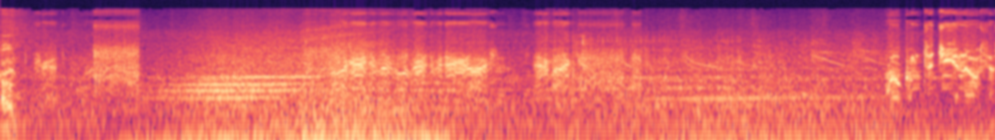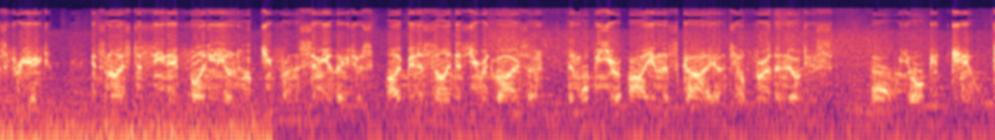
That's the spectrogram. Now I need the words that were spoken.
Oh. Welcome to Geonosis, 3-8. It's nice to see they finally unhooked you from the simulators. I've been assigned as your advisor, and will be your eye in the sky until further notice. Or we all get killed.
